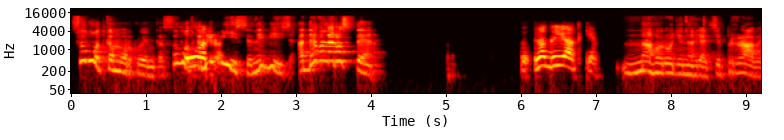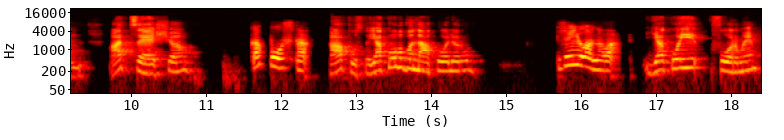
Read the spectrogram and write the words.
Солодка морквинка, солодка, не бійся, не бійся. А де вона росте? На грядке. На городі на грядці, правильно. А це що? Капуста. Капуста. Якого вона кольору? Зеленого. Якої форми?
